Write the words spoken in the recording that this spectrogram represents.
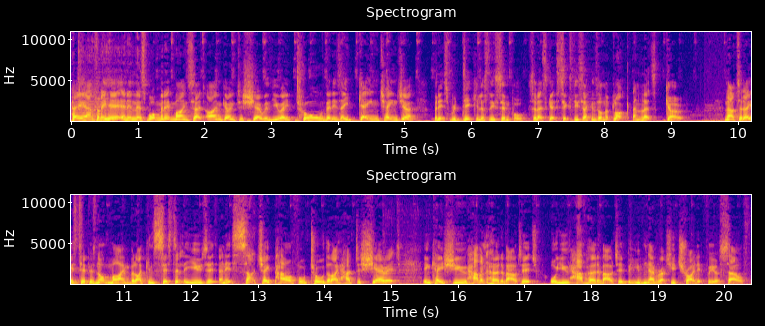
Hey, Anthony here, and in this one minute mindset, I'm going to share with you a tool that is a game changer, but it's ridiculously simple. So let's get 60 seconds on the clock and let's go. Now, today's tip is not mine, but I consistently use it, and it's such a powerful tool that I had to share it in case you haven't heard about it or you have heard about it, but you've never actually tried it for yourself.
